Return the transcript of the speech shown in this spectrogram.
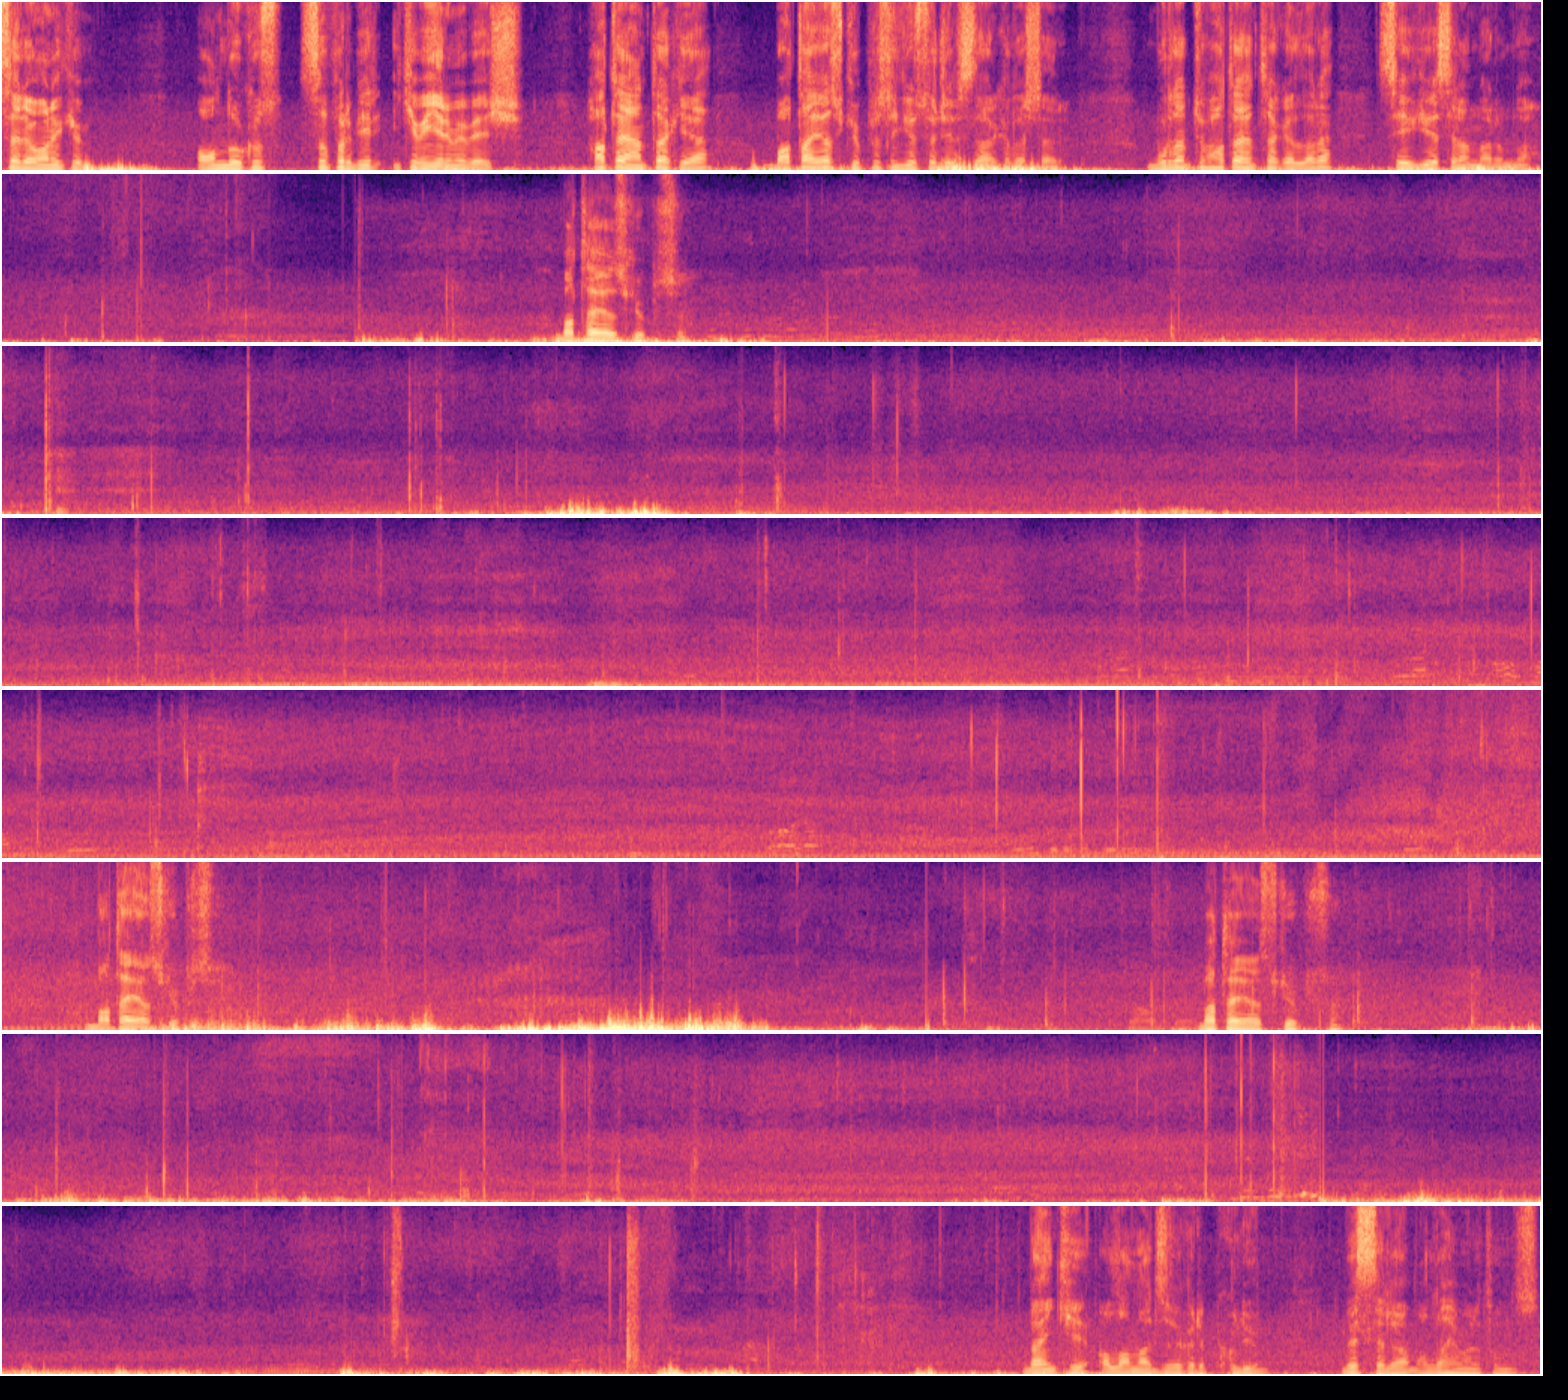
Selamünaleyküm. 19.01.2025 Hatay Antakya Batayaz Köprüsü'nü göstereceğim size arkadaşlar. Buradan tüm Hatay Antakyalılara sevgi ve selamlarımla. Batayaz Köprüsü. Batayaz Köprüsü. Batayaz Köprüsü. Ben ki Allah'ın aciz ve garip kuluyum. Vesselam Allah'a emanet olunuz.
